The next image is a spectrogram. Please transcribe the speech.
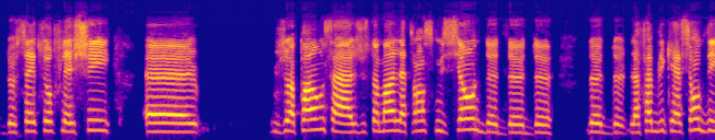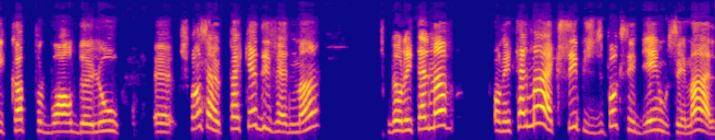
de, ceinture fléchée. Euh, je pense à justement la transmission de, la fabrication des copes pour boire de l'eau. Euh, je pense à un paquet d'événements, mais on est tellement tellement axé, puis je dis pas que c'est bien ou c'est mal,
